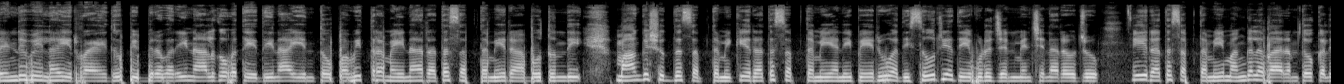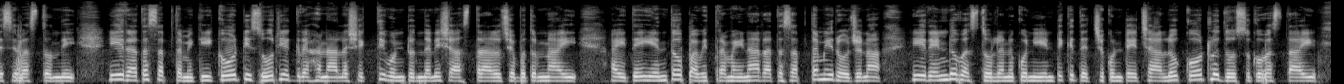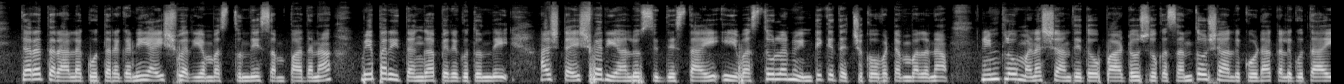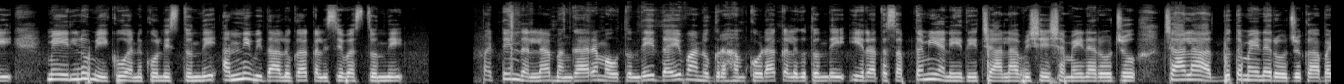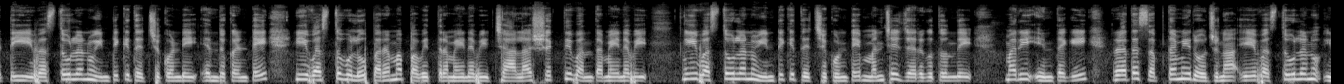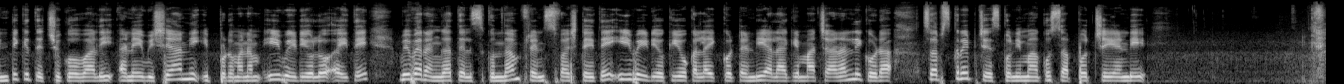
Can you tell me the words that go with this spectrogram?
రెండు వేల ఇరవై ఐదు ఫిబ్రవరి నాలుగవ తేదీన ఎంతో పవిత్రమైన రథ సప్తమి రాబోతుంది. మాఘశుద్ధ సప్తమికి రథ సప్తమి అని పేరు అది సూర్యదేవుడు జన్మించిన రోజు. ఈ రథ సప్తమి మంగళవారంతో కలిసి వస్తుంది. ఈ రథ సప్తమికి కోటి సూర్యగ్రహణాల శక్తి ఉంటుందని శాస్త్రాలు చెబుతున్నాయి. అయితే ఎంతో పవిత్రమైన రథ సప్తమి రోజున ఈ రెండు వస్తువులను కొన్ని ఇంటికి తెచ్చుకుంటే చాలు కోట్లు దూసుకు వస్తాయి. తరతరాలకు తరగని ఐశ్వర్యం వస్తుంది సంపాదన విపరీతంగా పెరుగుతుంది. అష్టైశ్వర్యాలు సిద్ధిస్తాయి. ఈ వస్తువులను ఇంటికి తెచ్చుకోవటం వలన ఇంట్లో మనశ్శాంతితో పాటు సుఖ సంతోషాలు కూడా కలుగుతాయి. మీ ఇల్లు మీకు అనుకూలిస్తుంది. అన్ని విధాలుగా కలిసి వస్తుంది. పట్టిందల్లా బంగారం అవుతుంది దైవానుగ్రహం కూడా కలుగుతుంది. ఈ రథ సప్తమి అనేది చాలా విశేషమైన రోజు చాలా అద్భుతమైన రోజు కాబట్టి ఈ వస్తువులను ఇంటికి తెచ్చుకోండి. ఎందుకంటే ఈ వస్తువులు పరమ పవిత్రమైనవి చాలా శక్తివంతమైనవి. ఈ వస్తువులను ఇంటికి తెచ్చుకుంటే మంచి జరుగుతుంది. మరి ఇంతకీ రథ సప్తమి రోజున ఏ వస్తువులను ఇంటికి తెచ్చుకోవాలి అనే విషయాన్ని ఇప్పుడు మనం ఈ వీడియోలో అయితే వివరంగా తెలుసుకుందాం. ఫ్రెండ్స్ ఫస్ట్ అయితే ఈ వీడియోకి ఒక లైక్ కొట్టండి అలాగే మా ఛానల్ని కూడా సబ్స్క్రైబ్ చేసుకొని మాకు సపోర్ట్ చేయండి.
